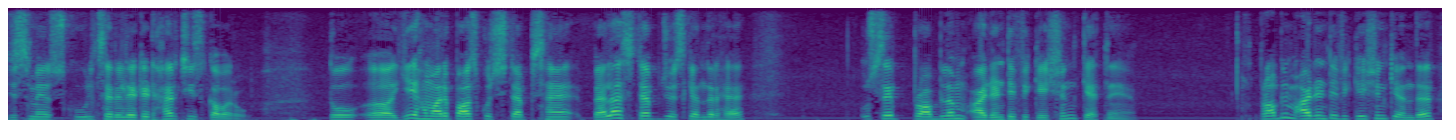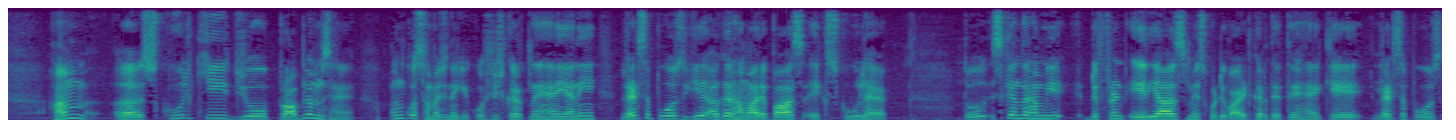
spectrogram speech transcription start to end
जिसमें स्कूल से रिलेटेड हर चीज़ कवर हो। तो ये हमारे पास कुछ स्टेप्स हैं। पहला स्टेप जो इसके अंदर है उसे प्रॉब्लम आइडेंटिफिकेशन कहते हैं। प्रॉब्लम आइडेंटिफिकेशन के अंदर हम स्कूल की जो प्रॉब्लम्स हैं, उनको समझने की कोशिश करते हैं। यानी लेट सपोज़ ये अगर हमारे पास एक स्कूल है तो इसके अंदर हम ये डिफरेंट एरियाज़ में इसको डिवाइड कर देते हैं कि लेट सपोज़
